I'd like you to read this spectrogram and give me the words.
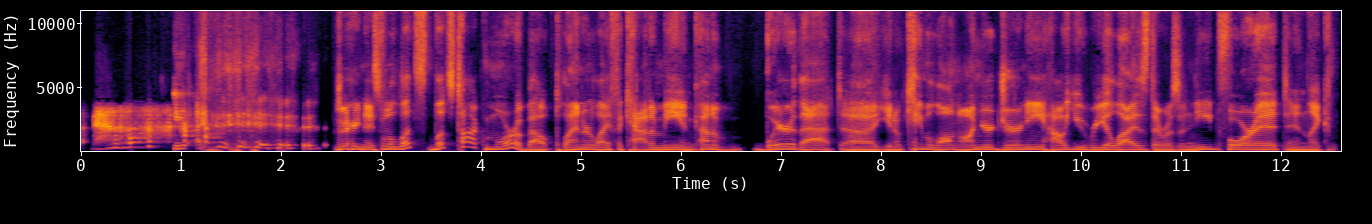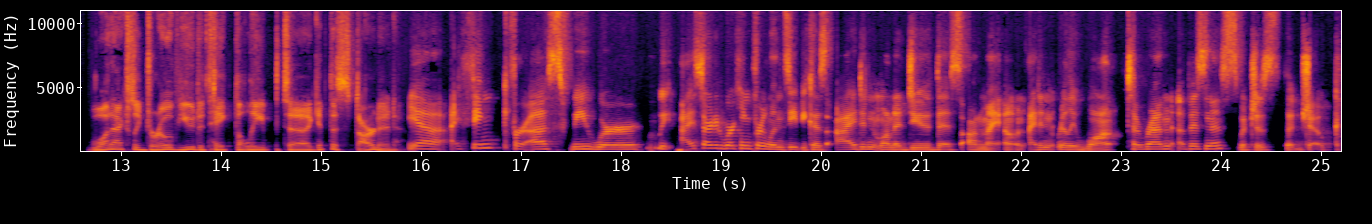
it. Very nice. Well, let's let's talk more about Planner Life Academy and kind of where that uh, you know came along on your journey, how you realized there was a need for it, and like what actually drove you to take the leap to get this started. Yeah, I think for us, we were we I started working for Lindsay because I didn't want to do this on my own. I didn't really want to run a business, which is the joke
